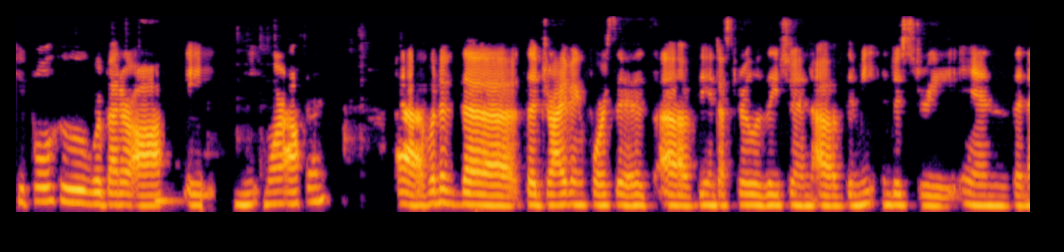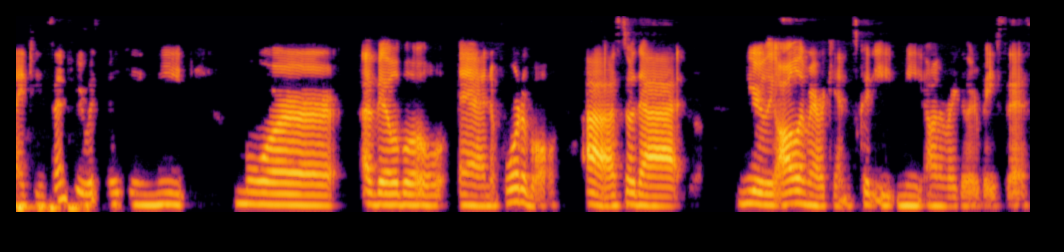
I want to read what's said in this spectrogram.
people who were better off ate meat more often uh, one of the the driving forces of the industrialization of the meat industry in the 19th century was making meat more available and affordable, uh, so that nearly all Americans could eat meat on a regular basis.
